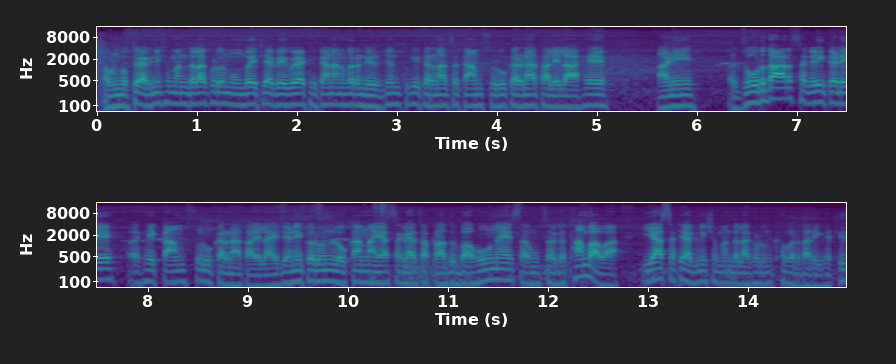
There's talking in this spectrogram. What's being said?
आपण बघतोय अग्निशमन दलाकडून मुंबईतल्या वेगवेगळ्या ठिकाणांवर निर्जंतुकीकरणाचं काम सुरू करण्यात आलेलं आहे. आणि जोरदार सगळीकडे हे काम सुरू करण्यात आलेलं आहे. जेणेकरून लोकांना या सगळ्याचा प्रादुर्भाव होऊ नये संसर्ग थांबावा यासाठी अग्निशमन दलाकडून खबरदारी घेतली जाते.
